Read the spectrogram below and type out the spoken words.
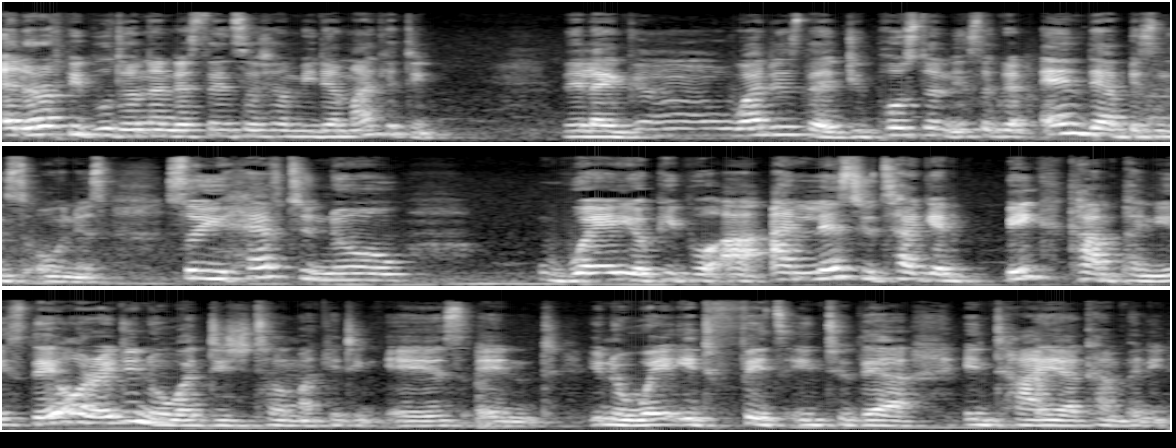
A lot of people don't understand social media marketing. They're like uh, what is that? You post on instagram and they're business owners. So you have to know where your people are. Unless you target big companies they already know what digital marketing is and you know where it fits into their entire company.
